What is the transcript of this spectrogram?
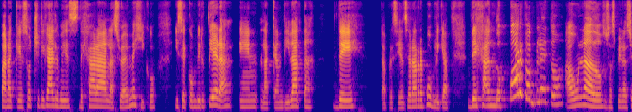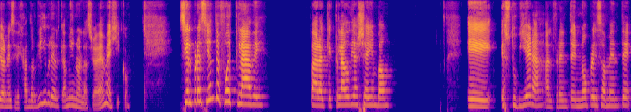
para que Xochitl Gálvez dejara la Ciudad de México y se convirtiera en la candidata de la presidencia de la República, dejando por completo a un lado sus aspiraciones y dejando libre el camino en la Ciudad de México. Si el presidente fue clave para que Claudia Sheinbaum eh, estuviera al frente, no precisamente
